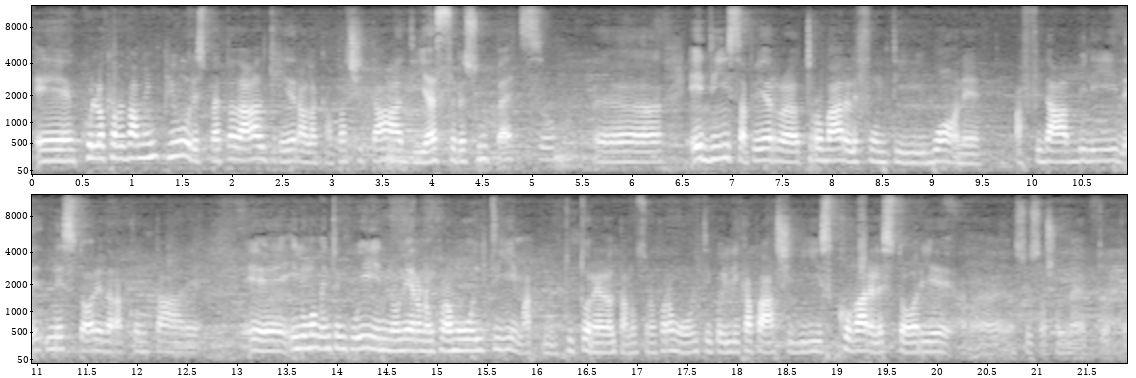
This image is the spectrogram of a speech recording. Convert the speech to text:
e quello che avevamo in più rispetto ad altri era la capacità di essere sul pezzo eh, e di saper trovare le fonti buone affidabili, le, le storie da raccontare. E in un momento in cui non erano ancora molti, ma tuttora in realtà non sono ancora molti, quelli capaci di scovare le storie eh, sui social network,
